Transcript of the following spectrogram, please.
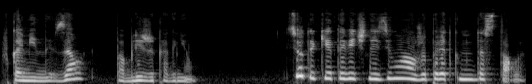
в каминный зал поближе к огню. Все-таки эта вечная зима уже порядком достала.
